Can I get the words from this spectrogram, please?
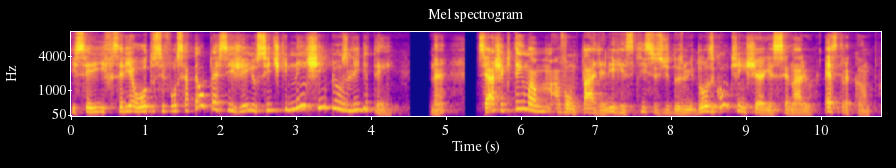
e seria, seria outro se fosse até o PSG e o City, que nem Champions League tem, né? Você acha que tem uma, uma vontade ali, resquícios de 2012? Como que você enxerga esse cenário extra-campo?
